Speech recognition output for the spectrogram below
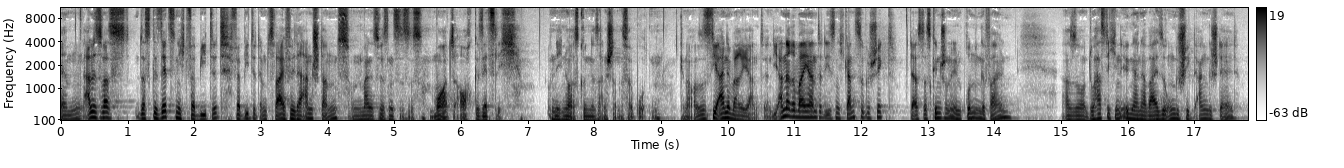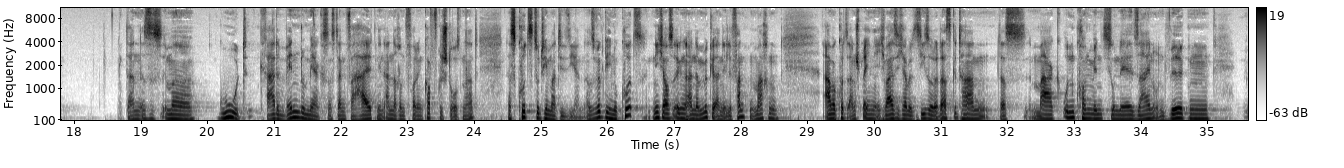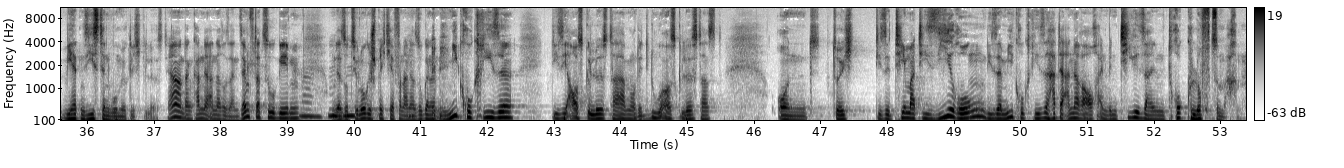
ähm, alles, was das Gesetz nicht verbietet, verbietet im Zweifel der Anstand. Und meines Wissens ist es Mord auch gesetzlich und nicht nur aus Gründen des Anstandes verboten. Genau, also das ist die eine Variante. Die andere Variante, die ist nicht ganz so geschickt, da ist das Kind schon in den Brunnen gefallen. Also du hast dich in irgendeiner Weise ungeschickt angestellt. Dann ist es immer gut, gerade wenn du merkst, dass dein Verhalten den anderen vor den Kopf gestoßen hat, das kurz zu thematisieren. Also wirklich nur kurz, nicht aus irgendeiner Mücke einen Elefanten machen, aber kurz ansprechen, ich weiß, ich habe jetzt dies oder das getan, das mag unkonventionell sein und wirken, wie hätten Sie es denn womöglich gelöst? Ja, und dann kann der andere seinen Senf dazugeben. Mhm. Und der Soziologe spricht hier von einer sogenannten Mikrokrise, die Sie ausgelöst haben oder die du ausgelöst hast. Und durch diese Thematisierung dieser Mikrokrise hat der andere auch ein Ventil, seinen Druck Luft zu machen.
